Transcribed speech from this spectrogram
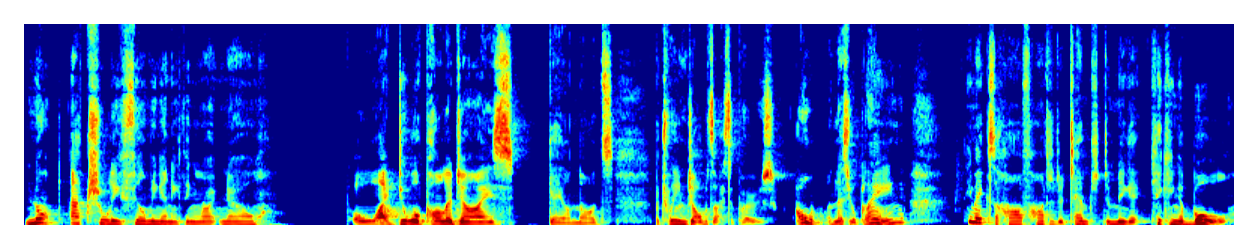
Not actually filming anything right now. Oh, I do apologize. Gale nods. Between jobs, I suppose. Oh, unless you're playing. He makes a half hearted attempt to mimic kicking a ball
